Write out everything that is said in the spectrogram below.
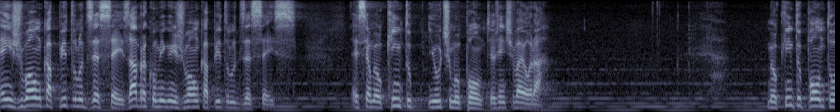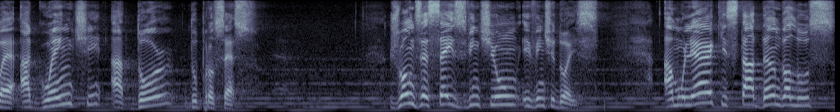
Em João capítulo 16. Abra comigo em João capítulo 16. Esse é o meu quinto e último ponto, e a gente vai orar. Meu quinto ponto é: aguente a dor do processo. João 16, 21 e 22. A mulher que está dando a luz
